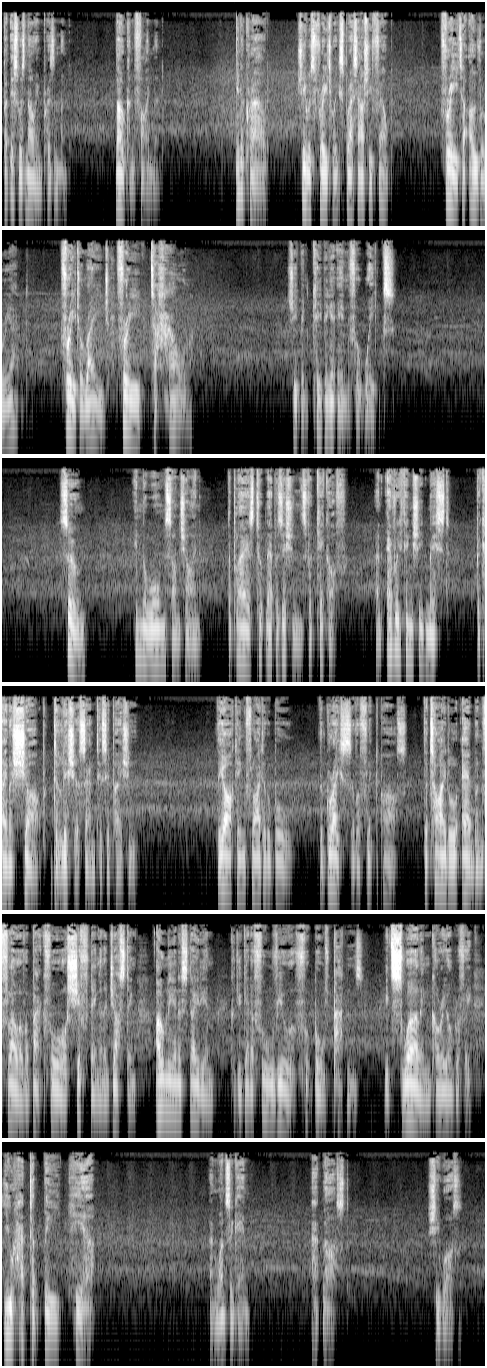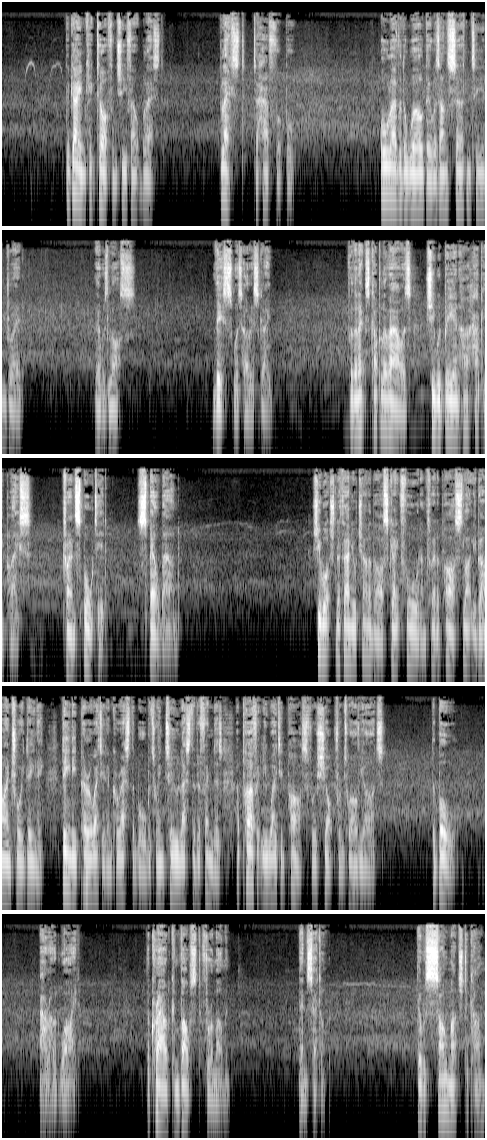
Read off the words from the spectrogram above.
but this was no imprisonment, no confinement. In a crowd, she was free to express how she felt, free to overreact, free to rage, free to howl. She'd been keeping it in for weeks. Soon, in the warm sunshine, the players took their positions for kick-off, and everything she'd missed became a sharp, delicious anticipation. The arcing flight of a ball, the grace of a flicked pass, the tidal ebb and flow of a back four shifting and adjusting. Only in a stadium could you get a full view of football's patterns, its swirling choreography. You had to be here. And once again, at last. She was. The game kicked off and she felt blessed. Blessed to have football. All over the world there was uncertainty and dread. There was loss. This was her escape. For the next couple of hours she would be in her happy place, transported, spellbound. She watched Nathaniel Chalobah skate forward and thread a pass slightly behind Troy Deeney. Deeney pirouetted and caressed the ball between two Leicester defenders, a perfectly weighted pass for a shot from 12 yards. The ball arrowed wide. The crowd convulsed for a moment, then settled. There was so much to come.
